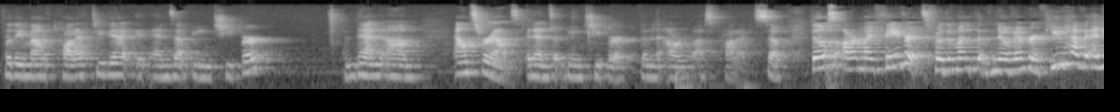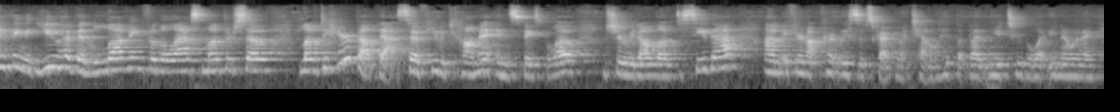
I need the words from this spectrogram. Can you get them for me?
for the amount of product you get, it ends up being cheaper. Then um, ounce for ounce, it ends up being cheaper than the Hourglass product. So those are my favorites for the month of November. If you have anything that you have been loving for the last month or so, love to hear about that. So if you would comment in the space below, I'm sure we'd all love to see that. Um, if you're not currently subscribed to my channel, hit that button. YouTube will let you know when I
